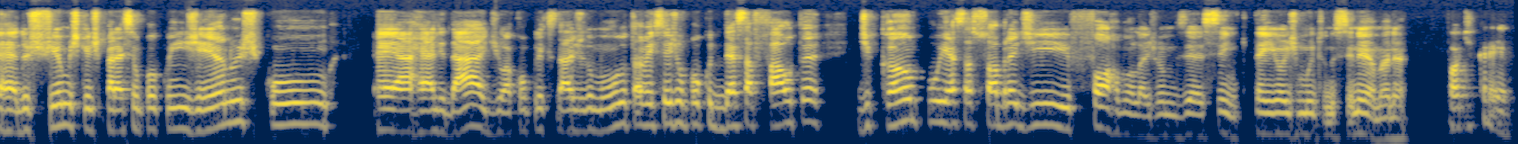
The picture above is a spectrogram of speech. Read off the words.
é, dos filmes que eles parecem um pouco ingênuos com é, a realidade ou a complexidade do mundo, talvez seja um pouco dessa falta de campo e essa sobra de fórmulas, vamos dizer assim, que tem hoje muito no cinema, né? Pode crer,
